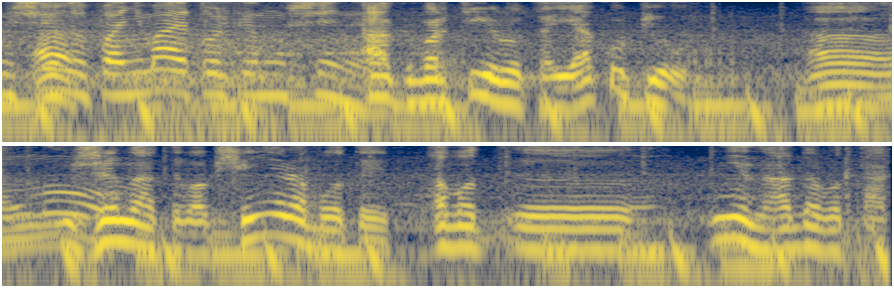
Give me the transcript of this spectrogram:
мужчину А- понимает только мужчины. А квартиру-то я купил, а Ну. жена-то вообще не работает. А вот э, не надо вот так,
